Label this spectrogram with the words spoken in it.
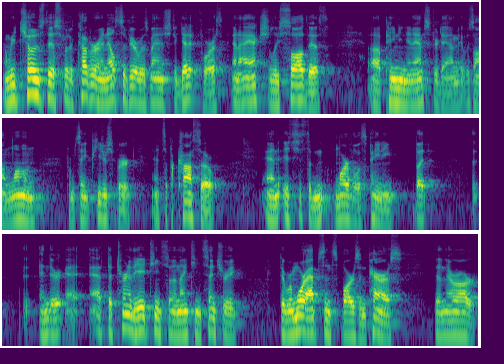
And we chose this for the cover, and Elsevier was managed to get it for us. And I actually saw this uh, painting in Amsterdam. It was on loan from St. Petersburg, and it's a Picasso, and it's just a marvelous painting. But uh, and there, at the turn of the 18th to the 19th century, there were more absinthe bars in Paris than there are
